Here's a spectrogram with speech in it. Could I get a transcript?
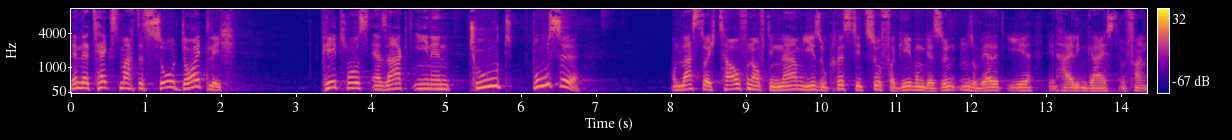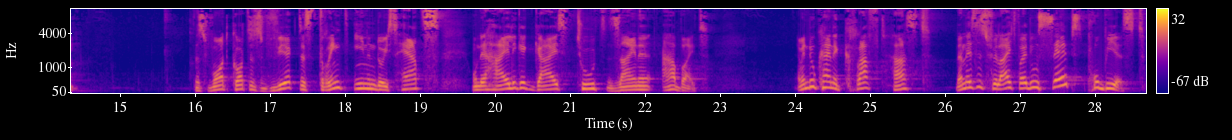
Denn der Text macht es so deutlich. Petrus, er sagt ihnen, tut Buße und lasst euch taufen auf den Namen Jesu Christi zur Vergebung der Sünden, so werdet ihr den Heiligen Geist empfangen. Das Wort Gottes wirkt, es dringt ihnen durchs Herz, und der Heilige Geist tut seine Arbeit. Wenn du keine Kraft hast, dann ist es vielleicht, weil du es selbst probierst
